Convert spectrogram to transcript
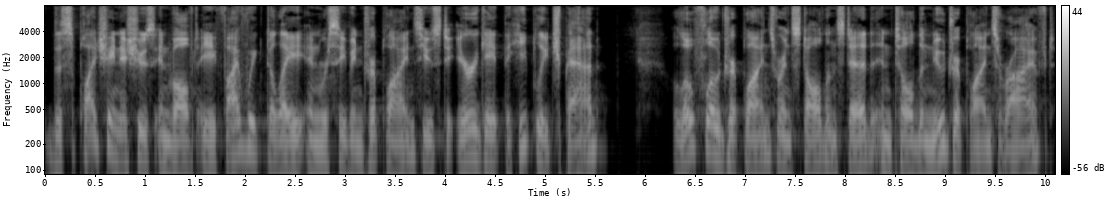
The supply chain issues involved a five week delay in receiving drip lines used to irrigate the heap leach pad, Low flow drip lines were installed instead until the new drip lines arrived,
